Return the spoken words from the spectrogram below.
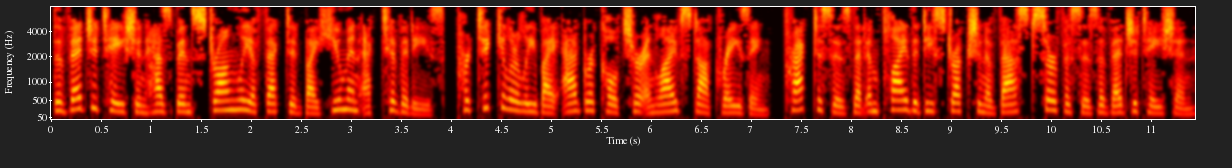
the vegetation has been strongly affected by human activities, particularly by agriculture and livestock raising, practices that imply the destruction of vast surfaces of vegetation.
